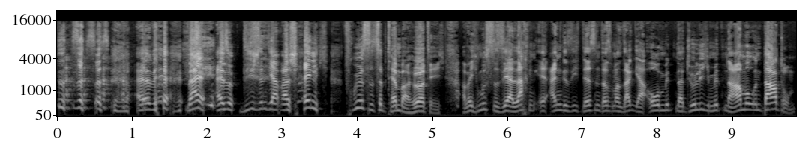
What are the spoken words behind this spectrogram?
das, das, also, nein, also die sind ja wahrscheinlich frühestens September, hörte ich. Aber ich musste sehr lachen äh, angesichts dessen, dass man sagt, ja, oh, mit natürlich mit Name und Datum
